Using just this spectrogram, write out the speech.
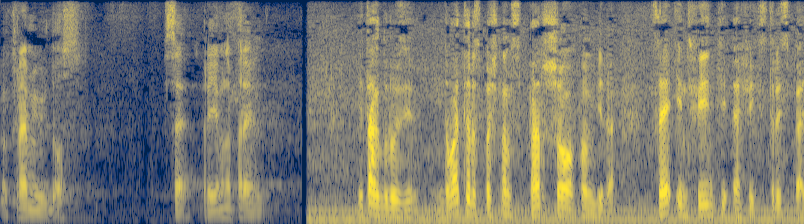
окремий відос. Все, приємного перегляду. І так, друзі, давайте розпочнемо з першого автомобіля. Це Infiniti FX35.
